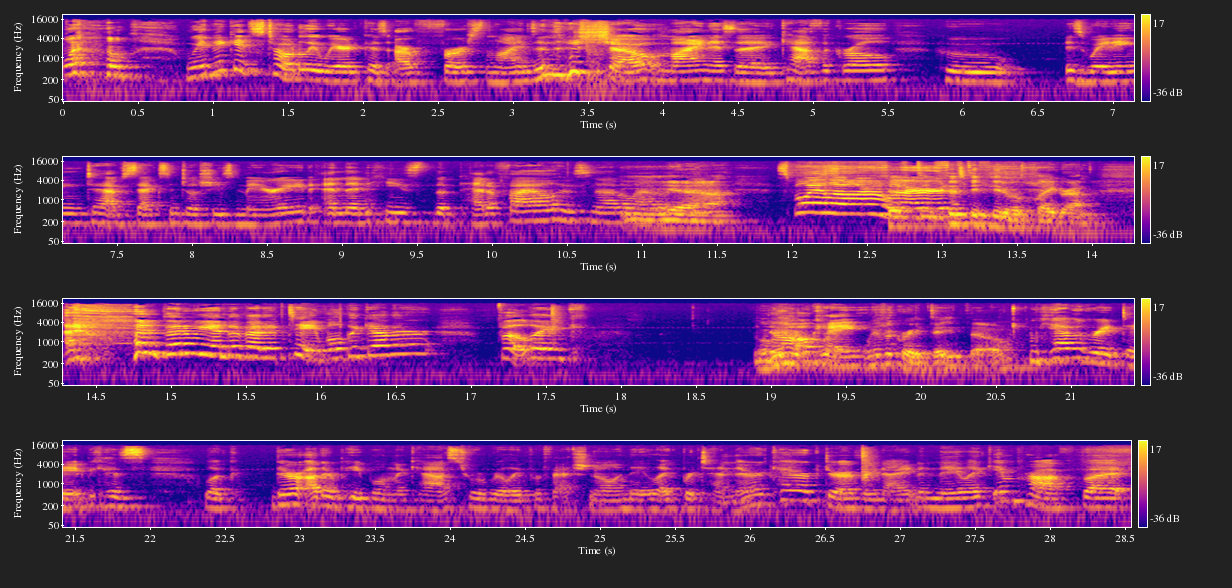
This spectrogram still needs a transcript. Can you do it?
Well, we think it's totally weird because our first lines in the show, mine is a Catholic girl who is waiting to have sex until she's married, and then he's the pedophile who's not allowed. To. Yeah. Spoiler 50, alert! 50 feet of a playground and then we end up at a table together. But like, Well, we no, have- okay. we have a great date though We have a great date because look, there are other people in the cast who are really professional and they like pretend they're a character every night and they like improv, but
